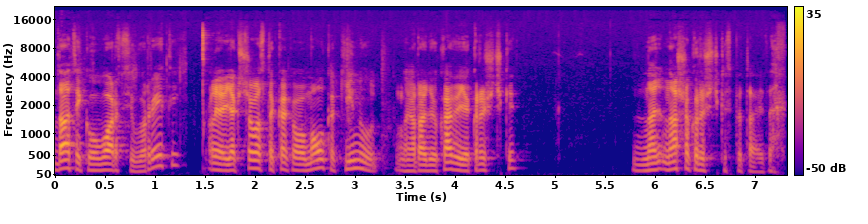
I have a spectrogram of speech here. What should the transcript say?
Дати кавоварці варити. Е, Якщо у вас така кавомолка, кину на радіокаві є кришечки. На, на що кришечки спитаєте?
